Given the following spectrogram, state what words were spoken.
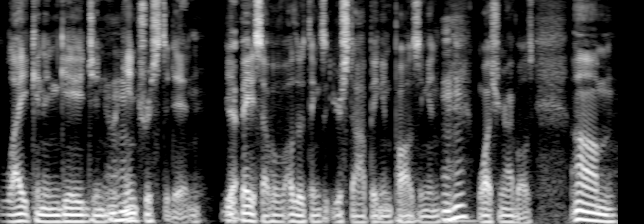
like and engage and are interested in Mm-hmm. Yeah. Mm-hmm. based off of other things that you're stopping and pausing and watching your eyeballs. Um,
